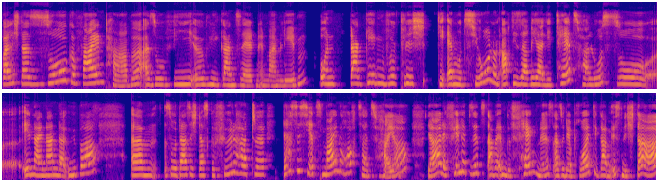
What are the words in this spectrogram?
weil ich da so geweint habe, also wie irgendwie ganz selten in meinem Leben. Und dagegen wirklich die Emotion und auch dieser Realitätsverlust so äh, ineinander über, ähm, so dass ich das Gefühl hatte, das ist jetzt meine Hochzeitsfeier. Ja, der Philipp sitzt aber im Gefängnis, also der Bräutigam ist nicht da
